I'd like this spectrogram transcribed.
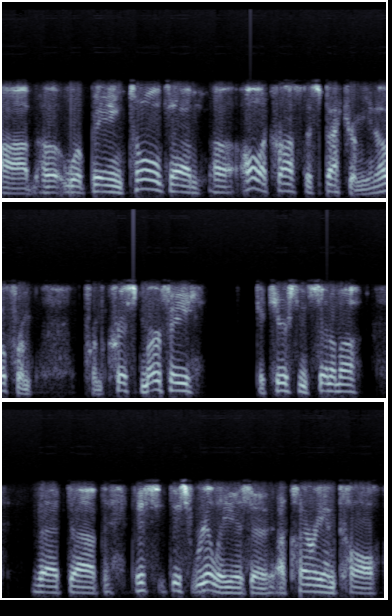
Uh, uh, we're being told um, uh, all across the spectrum, you know, from from Chris Murphy to Kyrsten Sinema, that uh, this this really is a, a clarion call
